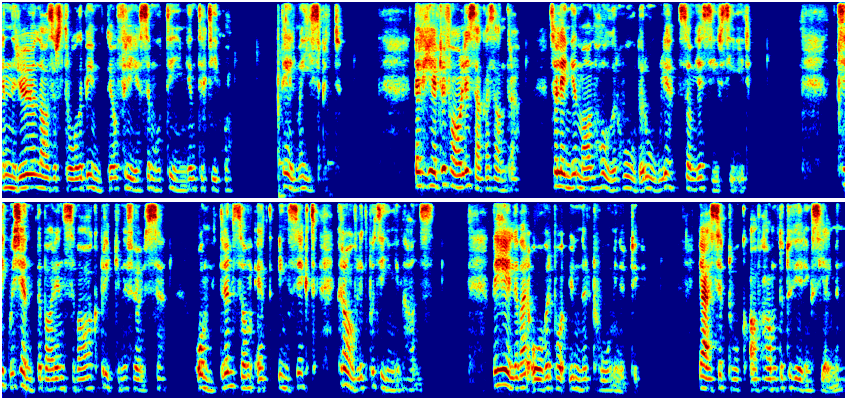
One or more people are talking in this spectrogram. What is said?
En rød laserstråle begynte å frese mot tinningen til Tico. Thelma gispet. Det er helt ufarlig, sa Cassandra, så lenge en mann holder hodet rolig, som Yasir sier. Tico kjente bare en svak, prikkende følelse, omtrent som et insekt kravlet på tingen hans. Det hele var over på under to minutter. Geiser tok av ham tatoveringshjelmen.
